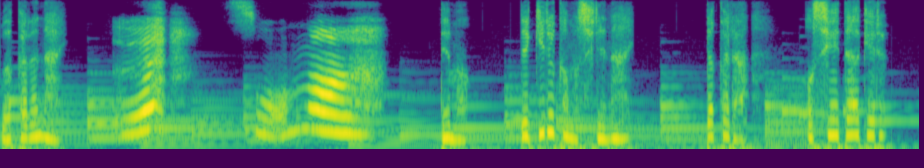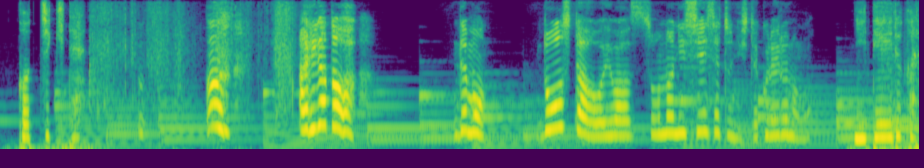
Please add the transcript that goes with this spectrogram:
わからない。え？そんな。でもできるかもしれない。だから教えてあげる。こっち来て。ありがとう。でもどうして葵はそんなに親切にしてくれるの？似ているから。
